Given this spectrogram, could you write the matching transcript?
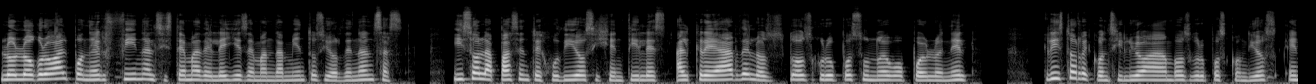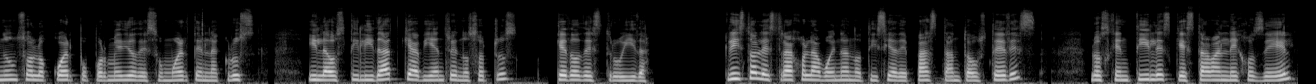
lo logró al poner fin al sistema de leyes de mandamientos y ordenanzas. Hizo la paz entre judíos y gentiles al crear de los dos grupos un nuevo pueblo en él. Cristo reconcilió a ambos grupos con Dios en un solo cuerpo por medio de su muerte en la cruz, y la hostilidad que había entre nosotros quedó destruida. Cristo les trajo la buena noticia de paz tanto a ustedes, los gentiles que estaban lejos de él,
